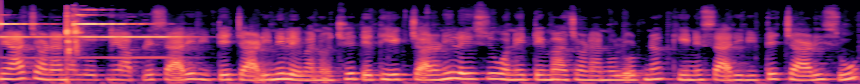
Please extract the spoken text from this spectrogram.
ને આ ચણાના લોટને આપણે સારી રીતે ચાળીને લેવાનો છે. તેથી એક ચાળણી લઈશું અને તેમાં ચણાનો લોટ નાખીને સારી રીતે ચાળીશું.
